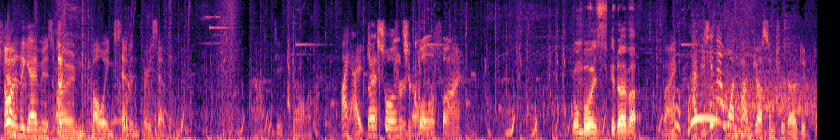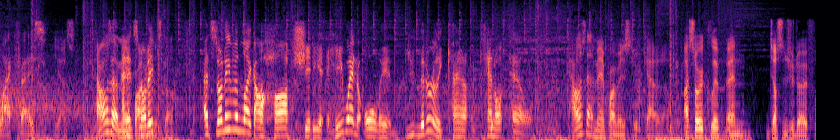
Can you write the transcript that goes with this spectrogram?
Canada game his own Boeing 737. oh dear God, I hate First Justin one to Trudeau. qualify. Come on, boys, get over. Bang. Have you seen that one time Justin Trudeau did blackface? Yes. How is that man it's not even- minister? It's not even like a half shitty. He went all in. You literally can't cannot tell. How is that man prime minister of Canada? I saw a clip and Justin Trudeau f-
